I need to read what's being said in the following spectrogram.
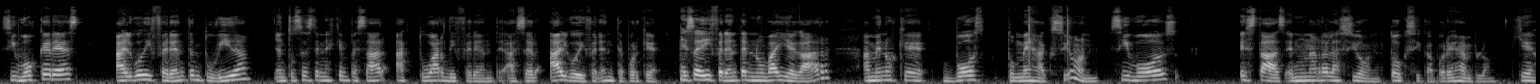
si vos querés algo diferente en tu vida, entonces tenés que empezar a actuar diferente, a hacer algo diferente, porque ese diferente no va a llegar a menos que vos tomes acción. Si vos estás en una relación tóxica, por ejemplo, que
